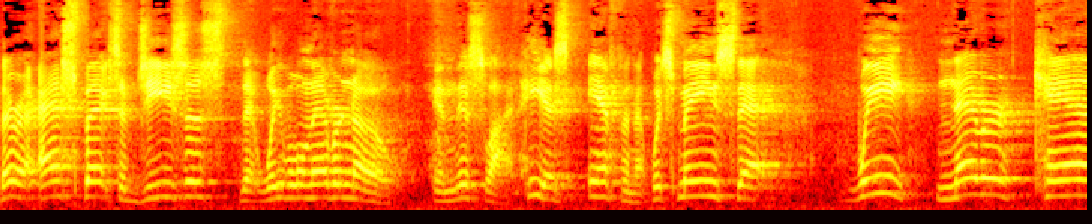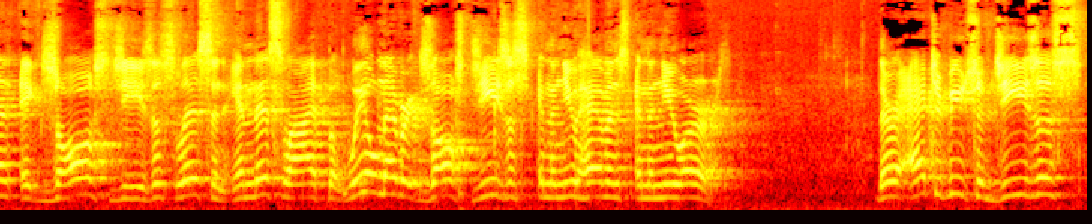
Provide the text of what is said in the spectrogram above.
There are aspects of Jesus that we will never know in this life. He is infinite, which means that we never can exhaust Jesus, listen, in this life, but we'll never exhaust Jesus in the new heavens and the new earth. There are attributes of Jesus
